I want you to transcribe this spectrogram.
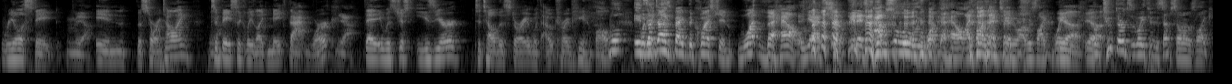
real estate yeah. in the storytelling to Yeah. basically like make that work. Yeah. That it was just easier to tell this story without Troi being involved. Well, it's but like it does the- beg the question, what the hell? Yeah, it's true. It is absolutely what the hell. I thought that too. I was like, wait. Yeah, yeah. Two thirds of the way through this episode, I was like,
